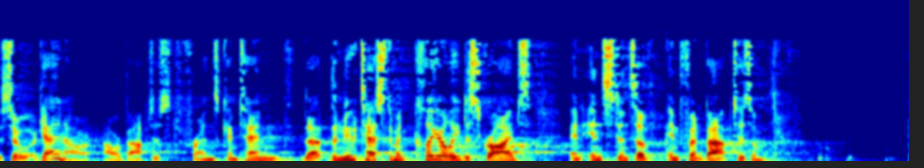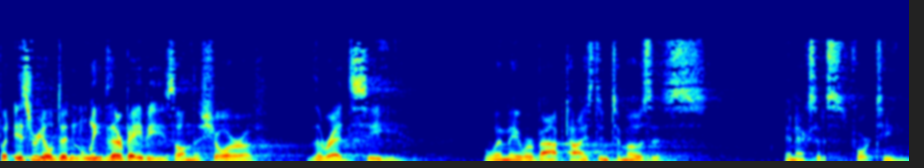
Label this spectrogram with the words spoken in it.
So again, our, our Baptist friends contend that the New Testament clearly describes an instance of infant baptism. But Israel didn't leave their babies on the shore of the Red Sea when they were baptized into Moses in Exodus 14.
